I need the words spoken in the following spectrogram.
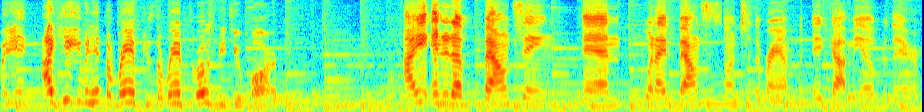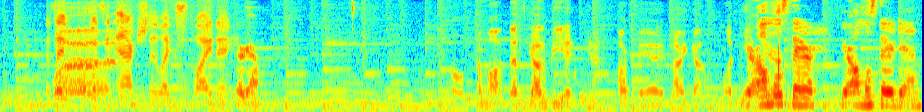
Wait, it, I can't even hit the ramp because the ramp throws me too far. I ended up bouncing, and when I bounced onto the ramp, it got me over there. Because I wasn't actually, like, sliding. There we go. Oh, come on. That's got to be it. Yeah. Okay, I, I got lucky. You're there. almost there. You're almost there, Dan.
